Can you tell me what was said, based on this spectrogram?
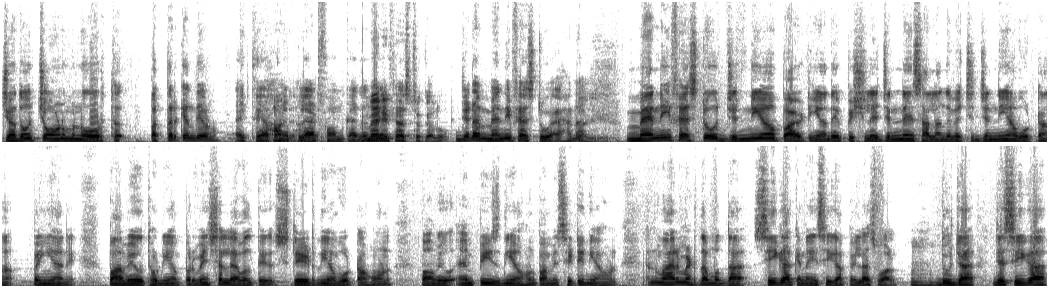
ਜਦੋਂ ਚੋਣ ਮਨੋਰਥ ਪੱਤਰ ਕਹਿੰਦੇ ਉਹਨੂੰ ਇੱਥੇ ਆਪਣੇ ਪਲੇਟਫਾਰਮ ਕਹਿ ਦਿੰਦੇ ਮੈਨੀਫੈਸਟੋ ਕਹ ਲਓ। ਜਿਹੜਾ ਮੈਨੀਫੈਸਟੋ ਹੈ ਹਨਾ? ਮੈਨੀਫੈਸਟੋ ਜਿੰਨੀਆਂ ਪਾਰਟੀਆਂ ਦੇ ਪਿਛਲੇ ਜਿੰਨੇ ਸਾਲਾਂ ਦੇ ਵਿੱਚ ਜਿੰਨੀਆਂ ਵੋਟਾਂ ਪਈਆਂ ਨੇ ਭਾਵੇਂ ਉਹ ਤੁਹਾਡੀਆਂ ਪ੍ਰੋਵਿੰਸ਼ੀਅਲ ਲੈਵਲ ਤੇ ਸਟੇਟ ਦੀਆਂ ਵੋਟਾਂ ਹੋਣ ਭਾਵੇਂ ਉਹ ਐਮਪੀਜ਼ ਦੀਆਂ ਹੋਣ ਭਾਵੇਂ ਸਿਟੀ ਦੀਆਂ ਹੋਣ এনवायरमेंट ਦਾ ਮੁੱਦਾ ਸੀਗਾ ਕਿ ਨਹੀਂ ਸੀਗਾ ਪਹਿਲਾ ਸਵਾਲ। ਦੂਜਾ ਜੇ ਸੀਗਾ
